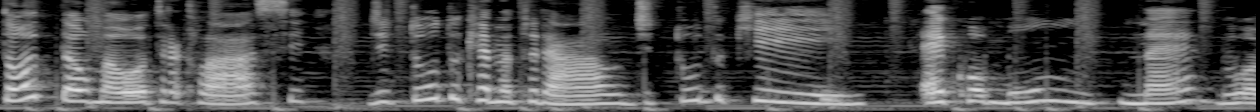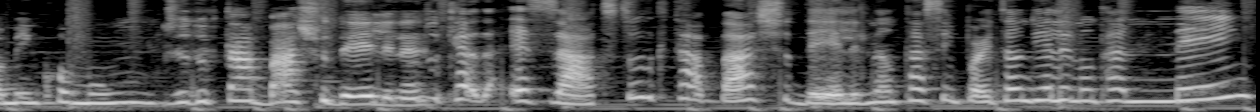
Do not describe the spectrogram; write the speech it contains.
toda uma outra classe, de tudo que é natural, de tudo que é comum, né? Do homem comum. De tudo que tá abaixo dele, né? Tudo é, exato, tudo que tá abaixo dele. Ele não tá se importando e ele não tá nem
